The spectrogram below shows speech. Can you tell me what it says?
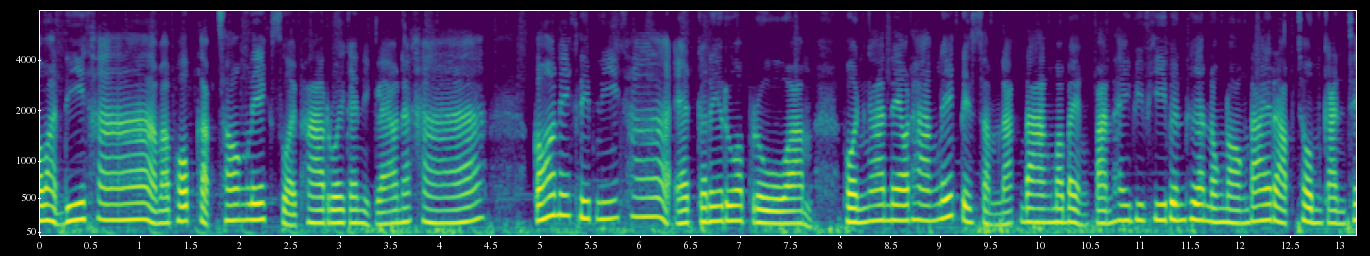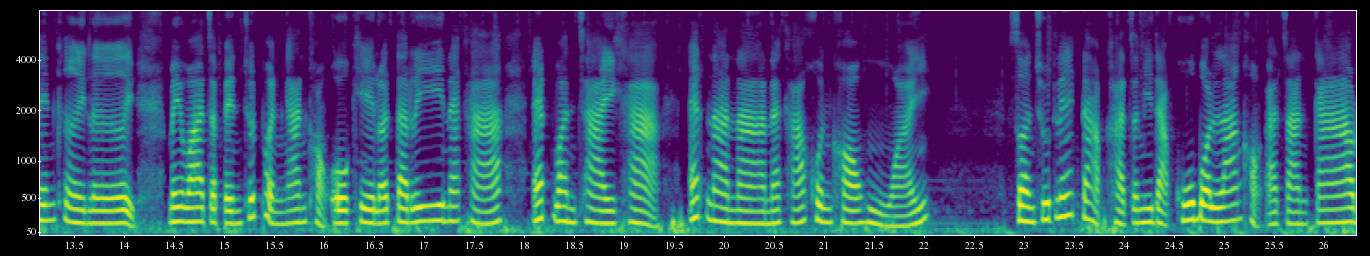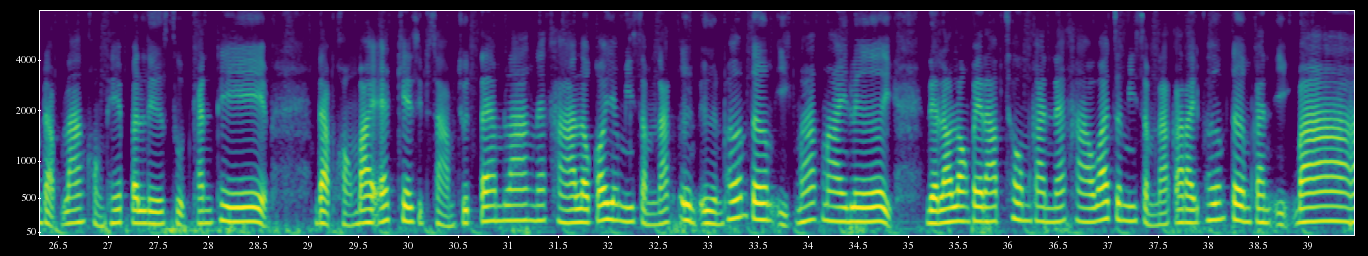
สวัสดีค่ะ มาพบกับช่องเลขสวยพารวยกันอีกแล้วนะคะ ก็ในคลิปนี้ค่ะ แอดก็ได้รวบรวม ผลงานแนวทางเลขเด็ดสำนักดังมาแบ่งปันให้พี่ๆเพื่อนๆ น้องๆ ได้รับชมกันเช่นเคยเลย ไม่ว่าจะเป็นชุดผลงานของโอเคลอตเตอรี่นะคะ แอดวันชัยค่ะ แอดนานานะคะ คนคอหวย ส่วนชุดเลขดับค่ะจะมีดับคู่บนล่างของอาจารย์ก้าวดับล่างของเทพบรรลือสุดขั้นเทพ ดับของบายแอดเค13ชุดแต้มล่างนะคะ แล้วก็ยังมีสำนักอื่นๆ เพิ่มเติมอีกมากมายเลย เดี๋ยวเราลองไปรับชมกันนะคะ ว่าจะมีสำนักอะไรเพิ่มเติมกันอีกบ้าง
